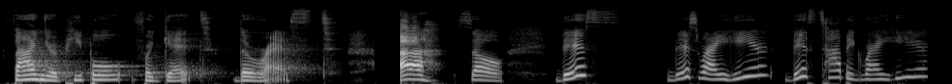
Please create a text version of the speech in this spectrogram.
find your people, forget the rest. Ah, uh, so this this right here, this topic right here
